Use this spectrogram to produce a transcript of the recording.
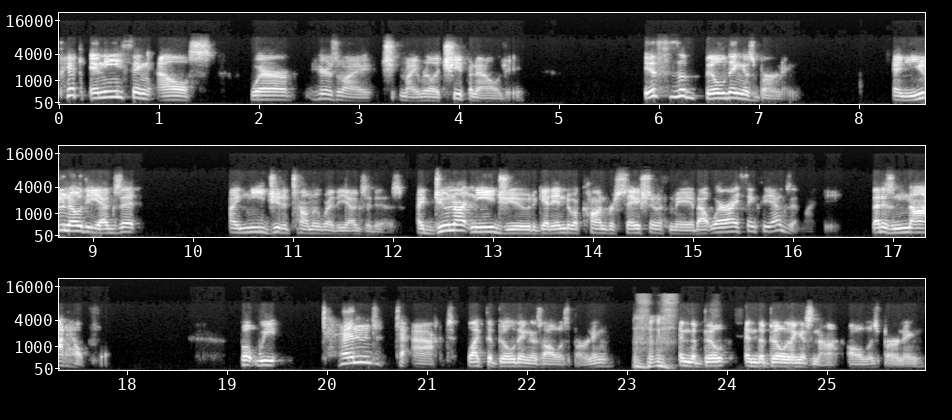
pick anything else. Where here's my my really cheap analogy: if the building is burning, and you know the exit, I need you to tell me where the exit is. I do not need you to get into a conversation with me about where I think the exit might be. That is not helpful. But we tend to act like the building is always burning and the build and the building is not always burning.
